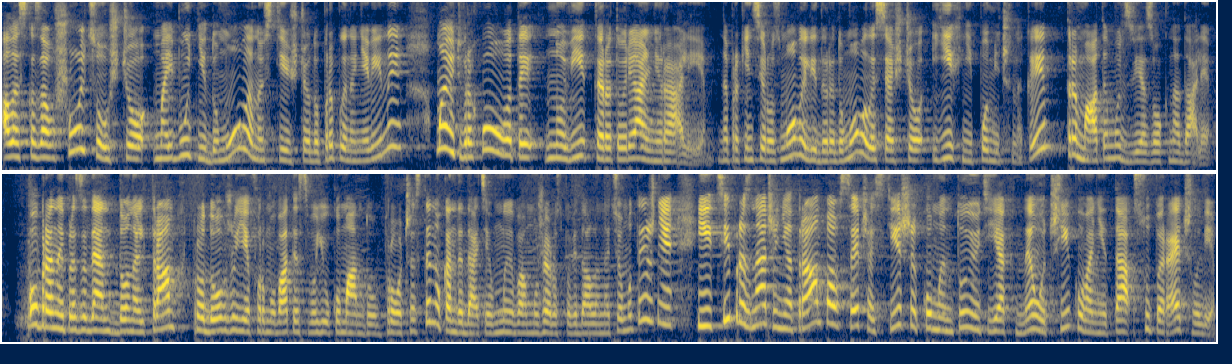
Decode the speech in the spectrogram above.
але сказав Шольцу, що майбутні домовленості щодо припинення війни мають враховувати нові територіальні реалії. Наприкінці розмови лідери домовилися, що їхні помічники триматимуть зв'язок надалі. Обраний президент Дональд Трамп продовжує формувати свою команду. Про частину кандидатів ми вам уже розповідали на цьому тижні. І ці призначення Трампа все частіше коментують як неочікувані та суперечливі.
